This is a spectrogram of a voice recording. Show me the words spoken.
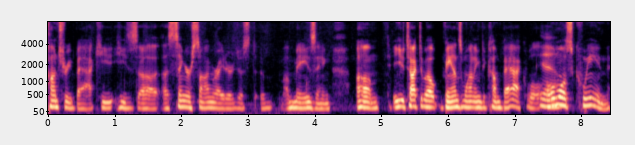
country back. He he's uh, a singer songwriter, just amazing. Um, you talked about bands wanting to come back. Well, Yeah. almost Queen,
